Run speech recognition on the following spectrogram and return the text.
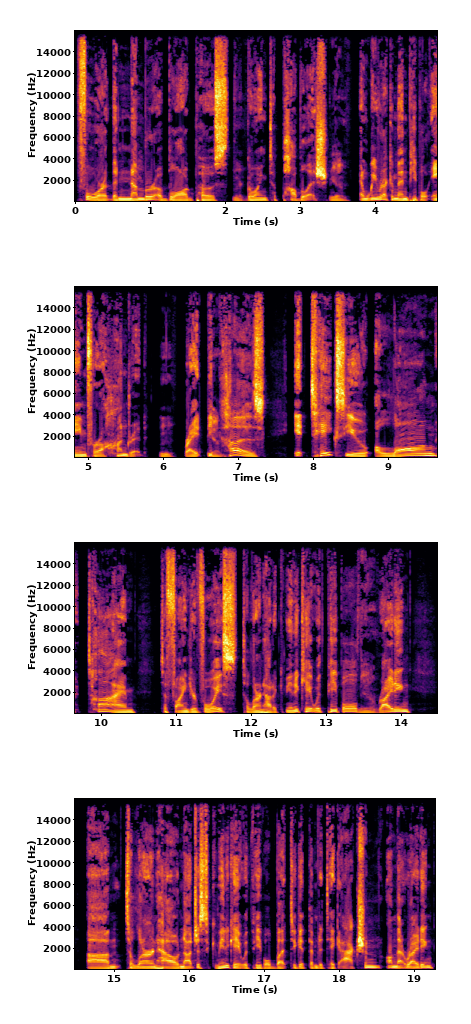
for the number of blog posts they're mm. going to publish. Yeah. And we recommend people aim for a hundred, mm. right? Because yeah. it takes you a long time to find your voice, to learn how to communicate with people, yeah. writing, um, to learn how not just to communicate with people, but to get them to take action on that writing.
